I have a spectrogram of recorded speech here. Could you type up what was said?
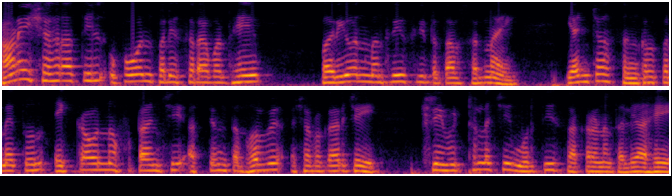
ठाणे शहरातील उपवन परिसरामध्ये परिवहन मंत्री श्री प्रताप सरनाईक यांच्या संकल्पनेतून एकावन्न फुटांची अत्यंत भव्य अशा प्रकारची श्री विठ्ठलाची मूर्ती साकारण्यात आली आहे.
